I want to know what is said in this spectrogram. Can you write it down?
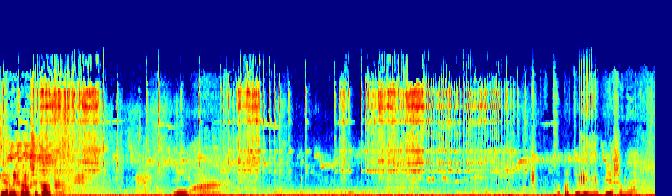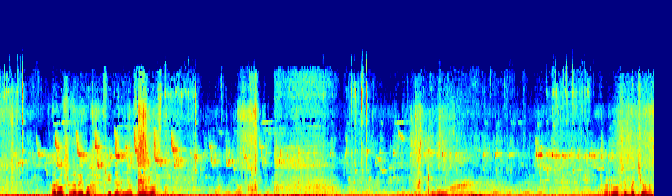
Первый хороший карп. Ух. Сопротивление бешеное. Хорошая рыба. Фидер гнется ужасно. Ух. Хороший бочонок.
